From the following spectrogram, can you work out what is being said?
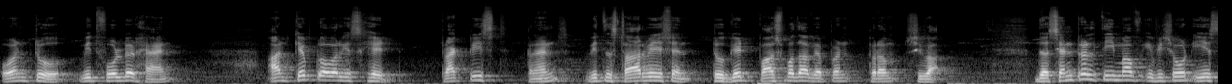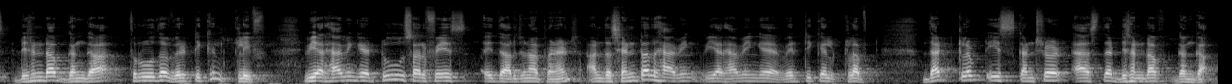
one toe with folded hand, and kept over his head, practiced penance with starvation to get Pashupata weapon from Shiva. The central theme of episode is descent of Ganga through the vertical cliff. We are having a two surface in the Arjuna penance and the center having we are having a vertical cleft. That cleft is considered as the descent of Ganga.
